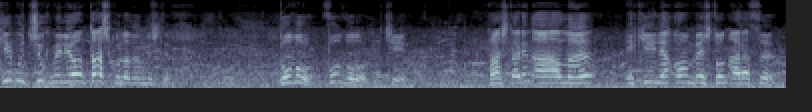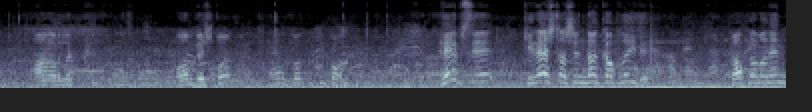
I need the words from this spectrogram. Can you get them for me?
2,5 milyon taş kullanılmıştır. Dolu, full dolu içi. Taşların ağırlığı 2 ile 15 ton arası ağırlık. 15 ton, en son 2 ton. Hepsi kireç taşından kaplıydı. Kaplamanın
